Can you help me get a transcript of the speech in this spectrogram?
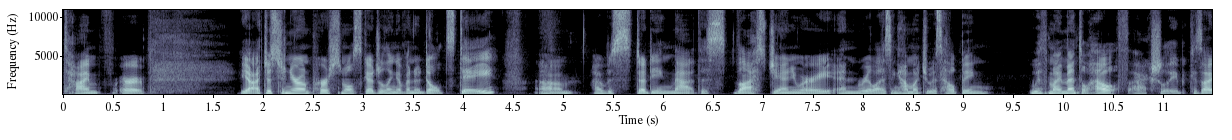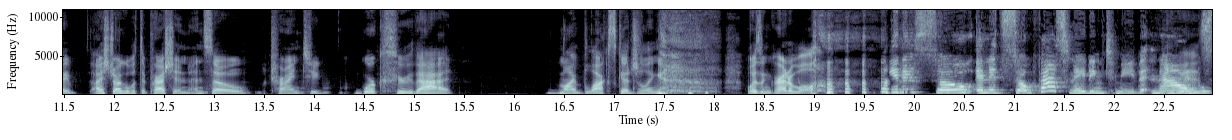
time f- or yeah, just in your own personal scheduling of an adult's day. Um, I was studying that this last January and realizing how much it was helping with my mental health actually because I I struggle with depression and so trying to work through that my block scheduling was incredible. it is so and it's so fascinating to me that now block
